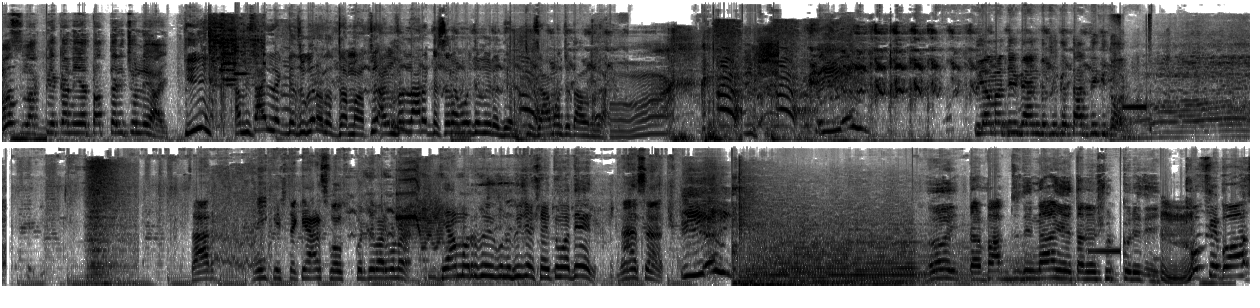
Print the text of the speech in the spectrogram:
পাঁচ লাখ টাকা নিয়ে তাড়াতাড়ি চলে আয়। কি? আমি চার লাখ টাকা জোগাড় করতাম না তুই আমি বললে আরেকটা ছেলে হয়ে করে দিলাম তুই যা মন তুই আমাদের থেকে তার দিকে ধর স্যার এই কেসটাকে আর সলভ করতে পারব না? আমার উপরে কোনো বিশ্বাস নাই তোমাদের? না স্যার। ওই তার বাপ যদি না এ তাহলে শুট করে দে। ওকে বস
